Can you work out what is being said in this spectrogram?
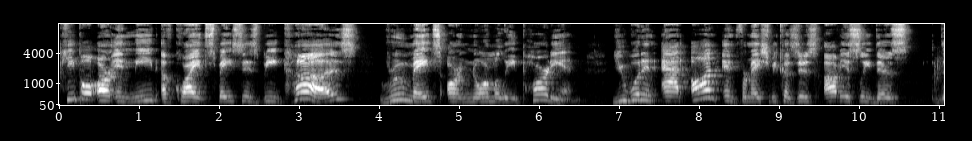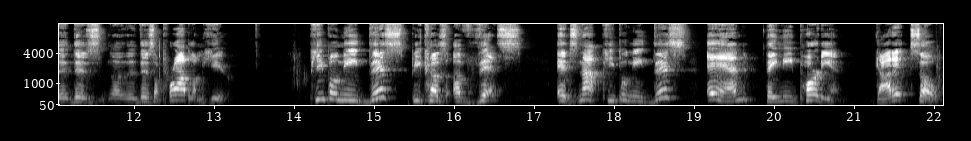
people are in need of quiet spaces because roommates are normally partying. You wouldn't add on information because there's obviously there's there's uh, there's a problem here. People need this because of this. It's not people need this and they need partying. Got it? So,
